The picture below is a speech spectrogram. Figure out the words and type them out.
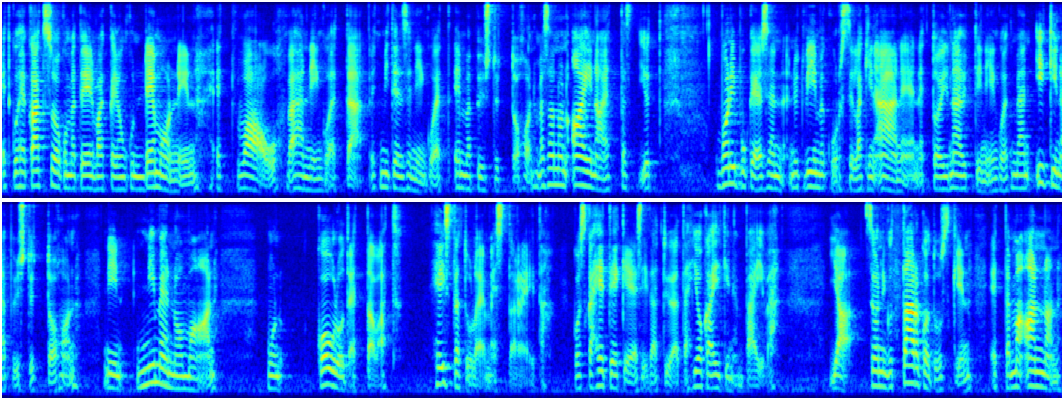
että kun he katsoo, kun mä teen vaikka jonkun demon, niin että vau, vähän niin kuin, että, että miten se niin kuin, että en mä pysty tohon. Mä sanon aina, että, että moni pukee sen nyt viime kurssillakin ääneen, että toi näytti niin kuin, että mä en ikinä pysty tohon. Niin nimenomaan mun koulutettavat, heistä tulee mestareita, koska he tekee sitä työtä joka ikinen päivä. Ja se on niin kuin tarkoituskin, että mä annan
